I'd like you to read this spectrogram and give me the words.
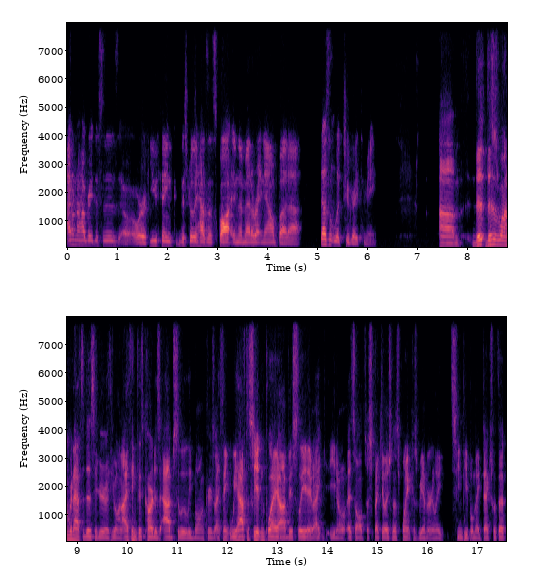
I don't know how great this is, or if you think this really has a spot in the meta right now, but uh, doesn't look too great to me. Um, th- this is what I'm going to have to disagree with you on. I think this card is absolutely bonkers. I think we have to see it in play. Obviously, I, you know, it's all just speculation at this point because we haven't really seen people make decks with it.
